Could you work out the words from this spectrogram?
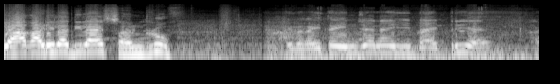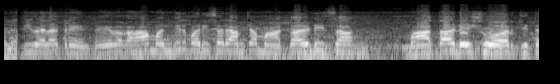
या गाडीला दिलाय सनरूफ हे बघा इथे इंजन आहे ही बॅटरी आहे. आणि दिव्याला ट्रेन तर हे बघा हा मंदिर परिसर आहे आमच्या म्हातारडीचा म्हातारडेश्वर जिथे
